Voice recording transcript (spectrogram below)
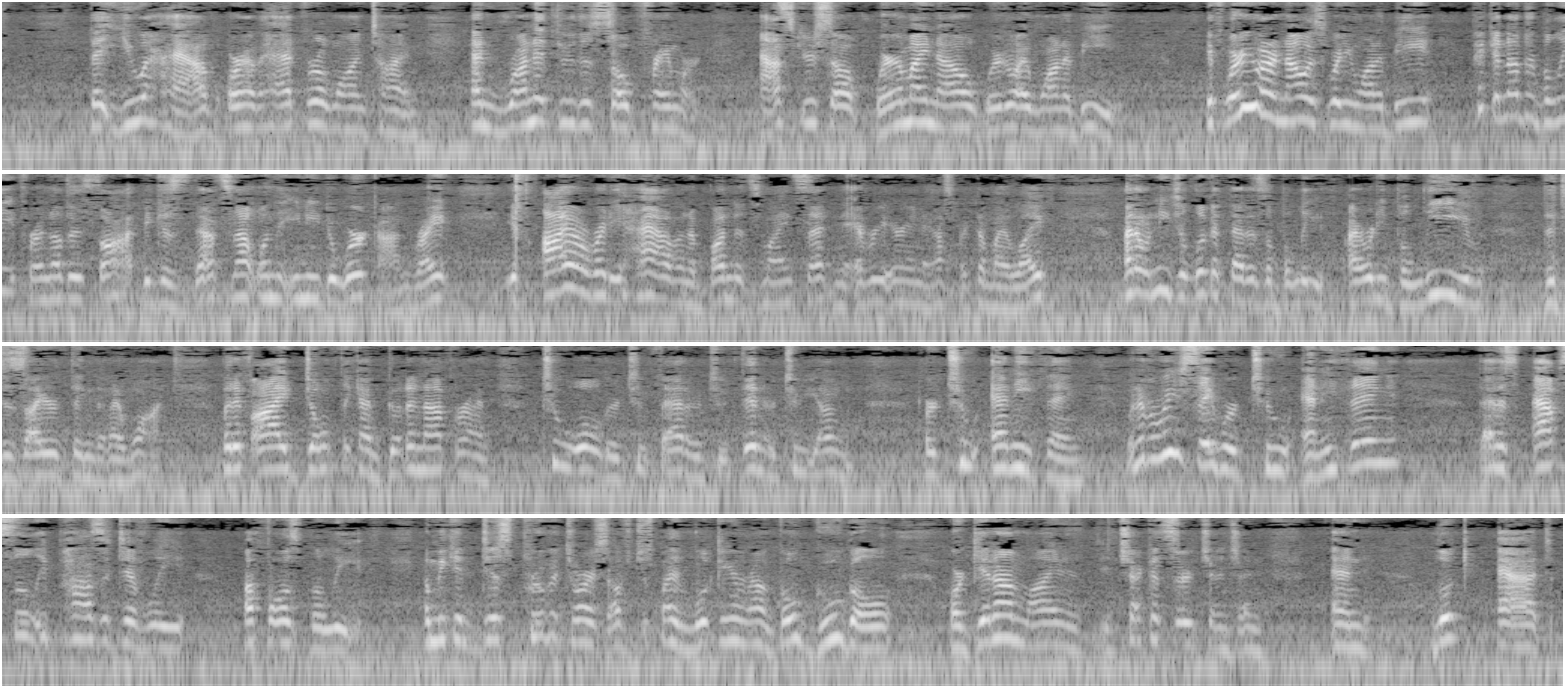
that you have or have had for a long time and run it through the SOAP framework. Ask yourself, where am I now? Where do I want to be? If where you are now is where you want to be, pick another belief or another thought because that's not one that you need to work on, right? If I already have an abundance mindset in every area and aspect of my life, I don't need to look at that as a belief. I already believe the desired thing that I want. But if I don't think I'm good enough or I'm too old or too fat or too thin or too young or too anything, whenever we say we're too anything, that is absolutely positively a false belief. And we can disprove it to ourselves just by looking around. Go Google or get online and check a search engine and look at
